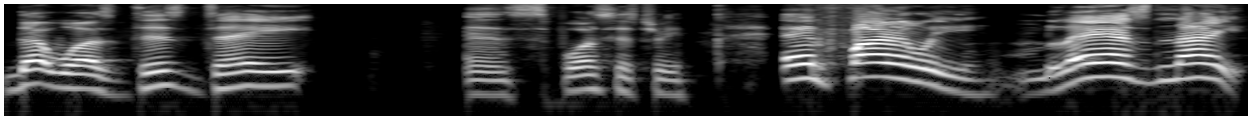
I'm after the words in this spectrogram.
That was This Day in Sports History. And finally, last night,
